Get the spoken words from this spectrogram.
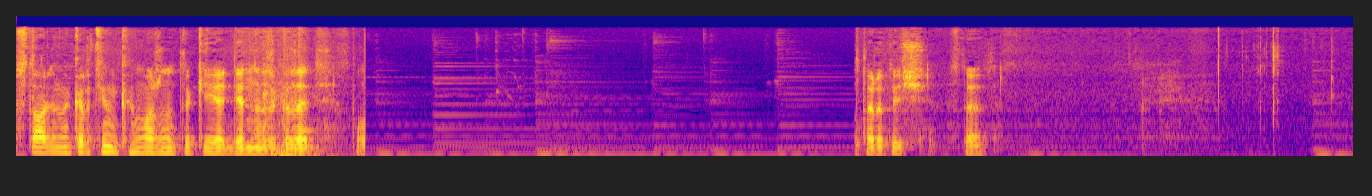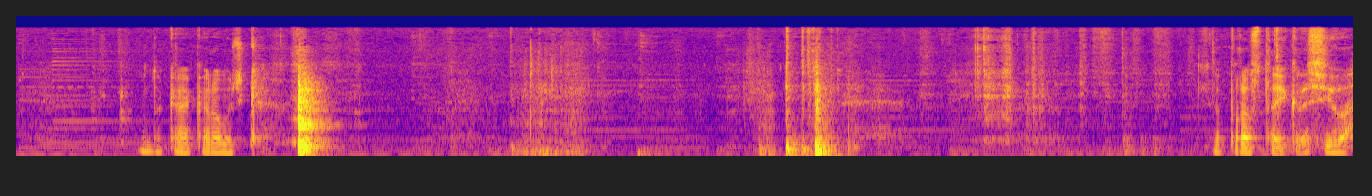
вставлена картинка, можно такие отдельно заказать. Полторы тысячи стоят. Вот такая коробочка. Все просто и красиво.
